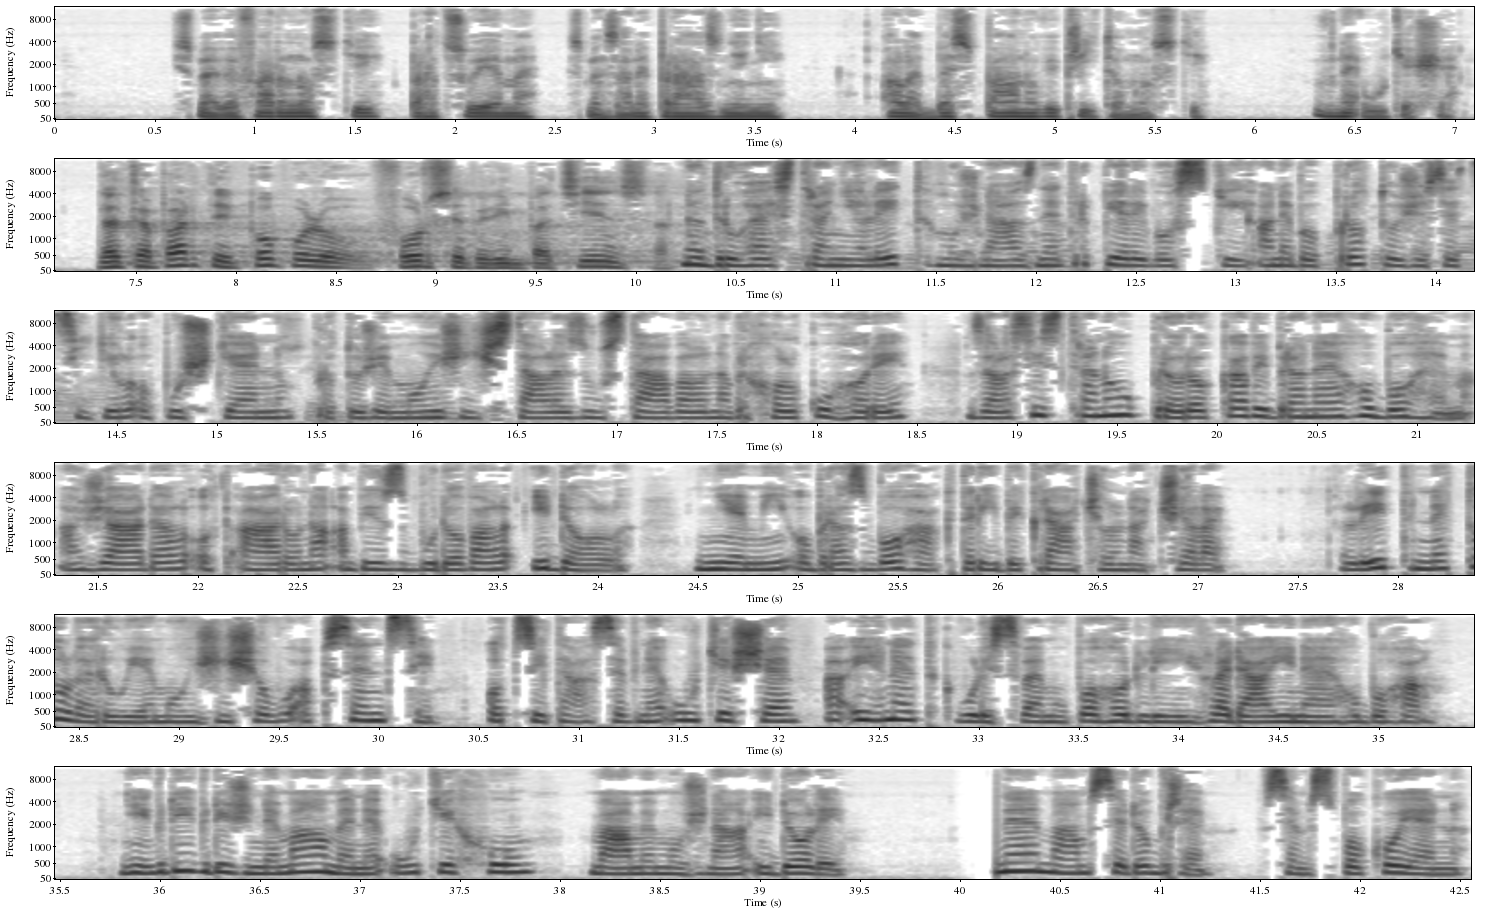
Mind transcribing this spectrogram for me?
Jsme ve farnosti, pracujeme, jsme zaneprázdněni, ale bez pánovy přítomnosti v neútěše. Na druhé straně lid, možná z netrpělivosti, anebo proto, že se cítil opuštěn, protože Mojžíš stále zůstával na vrcholku hory, vzal si stranou proroka vybraného Bohem a žádal od Árona, aby zbudoval idol, němý obraz Boha, který by kráčel na čele. Lid netoleruje Mojžíšovu absenci, ocitá se v neútěše a i hned kvůli svému pohodlí hledá jiného Boha. Někdy, když nemáme neútěchu, máme možná i doly. Ne, mám se dobře, jsem spokojen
